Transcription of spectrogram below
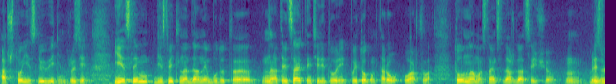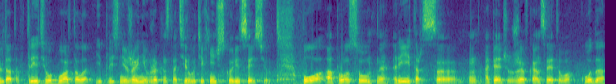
а что если увидим, друзья? Если действительно данные будут э, на отрицательной территории по итогам второго квартала, то нам останется дождаться еще результатов третьего квартала и при снижении уже констатировать техническую рецессию. По опросу э, Reuters, э, опять же, уже в конце этого года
